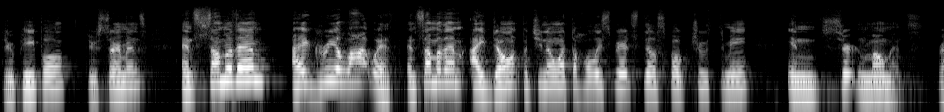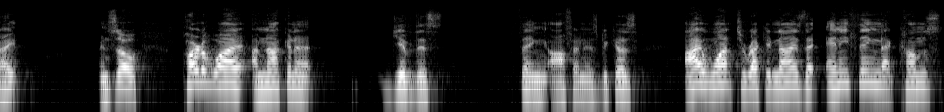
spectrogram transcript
through people, through sermons. And some of them I agree a lot with, and some of them I don't, but you know what? The Holy Spirit still spoke truth to me in certain moments, right? And so part of why I'm not going to give this thing often is because I want to recognize that anything that comes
